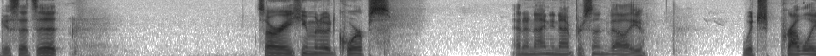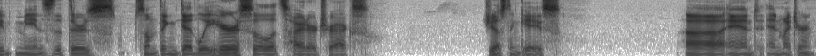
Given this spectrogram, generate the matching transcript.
Alright. Guess that's it. Sorry, humanoid corpse. At a 99% value. Which probably means that there's something deadly here, so let's hide our tracks. Just in case. Uh, and end my turn.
